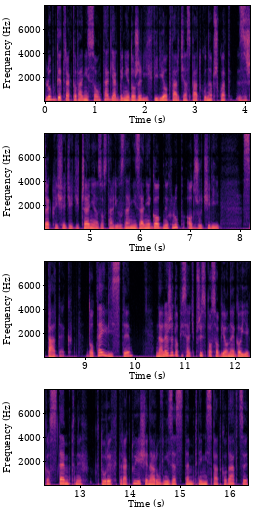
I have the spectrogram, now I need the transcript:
lub gdy traktowani są tak, jakby nie dożyli chwili otwarcia spadku, na przykład zrzekli się dziedziczenia, zostali uznani za niegodnych lub odrzucili spadek. Do tej listy należy dopisać przysposobionego i jego stępnych, których traktuje się na równi ze stępnymi spadkodawcy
